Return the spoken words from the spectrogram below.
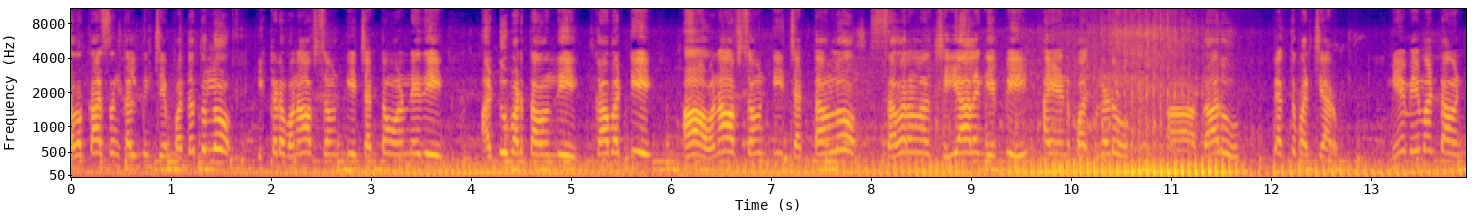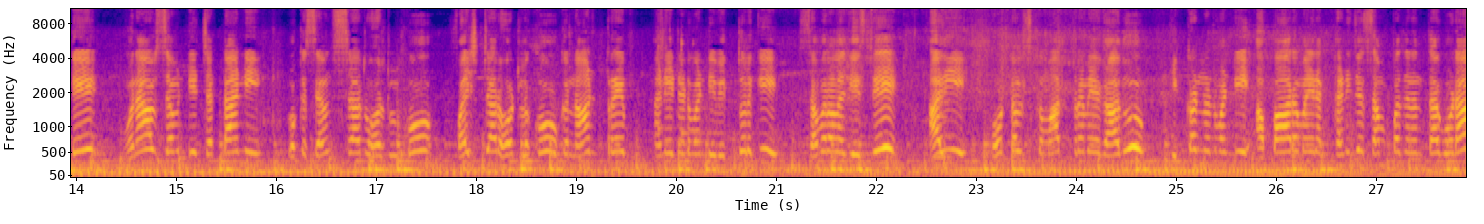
అవకాశం కల్పించే పద్ధతుల్లో ఇక్కడ వన్ ఆఫ్ సెవెంటీ చట్టం అనేది అడ్డుపడతా ఉంది. కాబట్టి ఆ వన్ ఆఫ్ సెవెంటీ చట్టంలో సవరణలు చేయాలని చెప్పి ఆయన పత్రుడు గారు వ్యక్తపరిచారు. మేమేమంటామంటే వన్ ఆఫ్ సెవెంటీ చట్టాన్ని ఒక సెవెన్ స్టార్ హోటల్కో ఫైవ్ స్టార్ హోటల్కో ఒక నాన్ ట్రైబ్ అనేటటువంటి వ్యక్తులకి సవరణ చేస్తే అది హోటల్స్కి మాత్రమే కాదు ఇక్కడ ఉన్నటువంటి అపారమైన ఖనిజ సంపదనంతా కూడా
